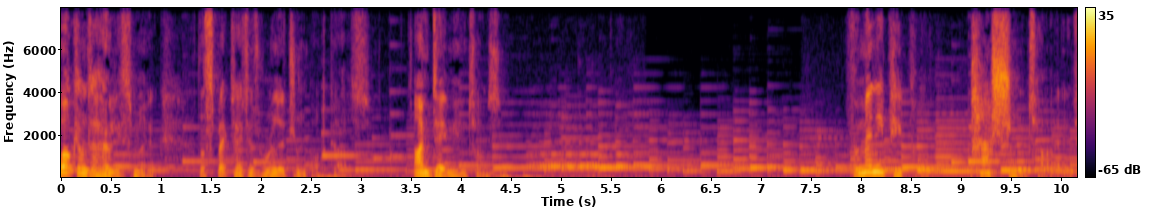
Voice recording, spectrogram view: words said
Welcome to Holy Smoke, the Spectator's Religion podcast. I'm Damian Thompson. For many people, Passiontide,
